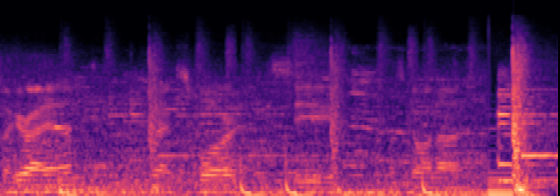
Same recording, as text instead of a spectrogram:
So here I am, I'm gonna explore and see what's going on.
